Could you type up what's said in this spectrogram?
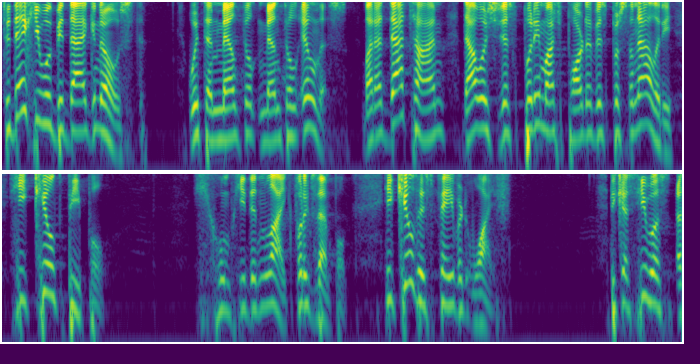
Today he would be diagnosed with a mental, mental illness. But at that time, that was just pretty much part of his personality. He killed people whom he didn't like. For example, he killed his favorite wife because he was, uh,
